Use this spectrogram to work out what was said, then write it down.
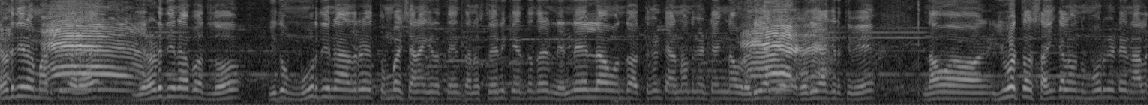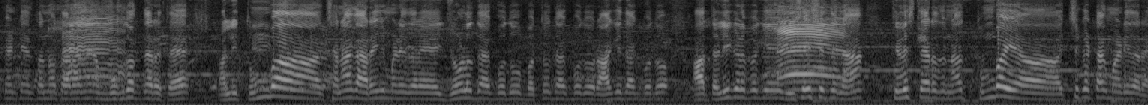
ಎರಡು ದಿನ ಮಾಡ್ತಿದ್ದಾರೆ. ಎರಡು ದಿನ ಬದಲು ಇದು ಮೂರು ದಿನ ಆದರೆ ತುಂಬ ಚೆನ್ನಾಗಿರುತ್ತೆ ಅಂತ ಅನ್ನಿಸ್ತು ಏನಕ್ಕೆ ಅಂತಂದರೆ ನಿನ್ನೆ ಎಲ್ಲ ಒಂದು ಹತ್ತು ಗಂಟೆ ಹನ್ನೊಂದು ಗಂಟೆಗೆ ನಾವು ರೆಡಿಯಾಗಿ ರೆಡಿಯಾಗಿರ್ತೀವಿ ನಾವು, ಇವತ್ತು ಸಾಯಂಕಾಲ ಒಂದು ಮೂರು ಗಂಟೆ, ನಾಲ್ಕು ಗಂಟೆ ಅಂತ ಅನ್ನೋ ಥರನೇ ಮುಗ್ದೋಗ್ತಾ ಇರುತ್ತೆ. ಅಲ್ಲಿ ತುಂಬ ಚೆನ್ನಾಗಿ ಅರೇಂಜ್ ಮಾಡಿದ್ದಾರೆ. ಜೋಳದ್ದಾಗ್ಬೋದು ಭತ್ತದ್ದಾಗ್ಬೋದು ರಾಗಿದಾಗ್ಬೋದು ಆ ತಳಿಗಳ ಬಗ್ಗೆ ವಿಶೇಷತೆನ ತಿಳಿಸ್ತಾ ಇರೋದನ್ನು ತುಂಬ ಅಚ್ಚುಕಟ್ಟಾಗಿ ಮಾಡಿದ್ದಾರೆ.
